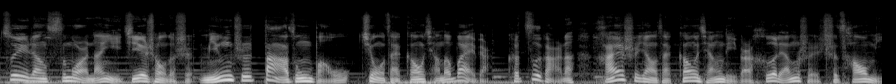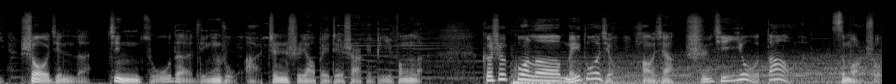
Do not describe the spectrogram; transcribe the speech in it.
最让斯莫尔难以接受的是，明知大宗宝物就在高墙的外边，可自个儿呢，还是要在高墙里边喝凉水、吃糙米，受尽了禁足的凌辱啊！真是要被这事儿给逼疯了。可是过了没多久，好像时机又到了。斯莫尔说。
